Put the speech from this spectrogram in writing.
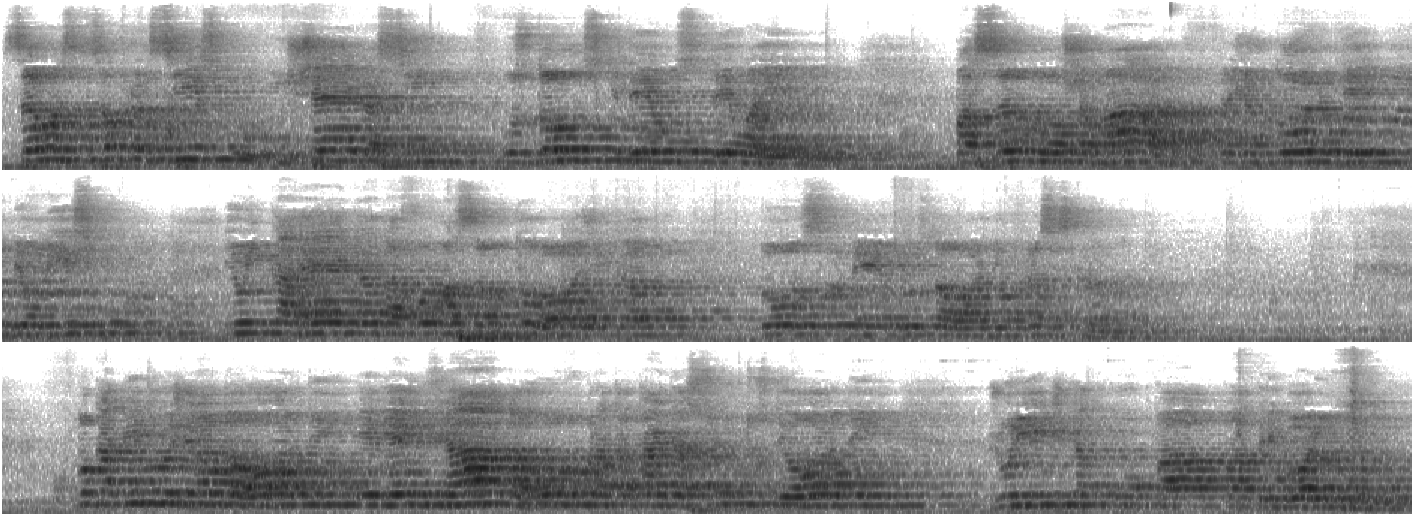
São, São Francisco enxerga assim os dons que Deus deu a ele, passando a chamar Frei Antônio de meu bispo e o encarrega da formação teológica dos membros da ordem franciscana. No capítulo geral da ordem, ele é enviado a Roma para tratar de assuntos de ordem jurídica com o Papa Gregório IX.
